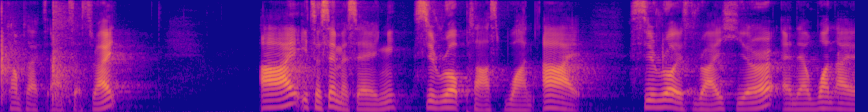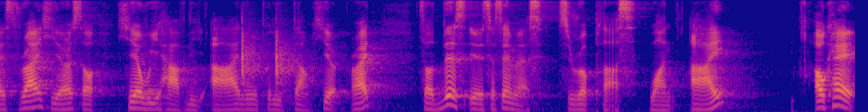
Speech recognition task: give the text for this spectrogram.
complex axis, right? i is the same as saying 0 plus 1i. 0 is right here, and then 1i is right here. So here we have the i. Let me put it down here, right? So this is the same as 0 plus 1i. Okay,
